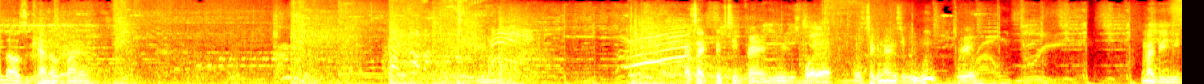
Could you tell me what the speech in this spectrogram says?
that was kind of funny. That's like 15 frames. You just play that. What's second hand is a reboot? For real? Might be.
